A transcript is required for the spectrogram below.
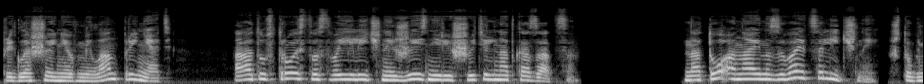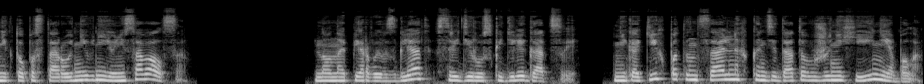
приглашение в Милан принять, а от устройства своей личной жизни решительно отказаться. На то она и называется личной, чтобы никто посторонний в нее не совался. Но на первый взгляд среди русской делегации никаких потенциальных кандидатов в женихи и не было.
